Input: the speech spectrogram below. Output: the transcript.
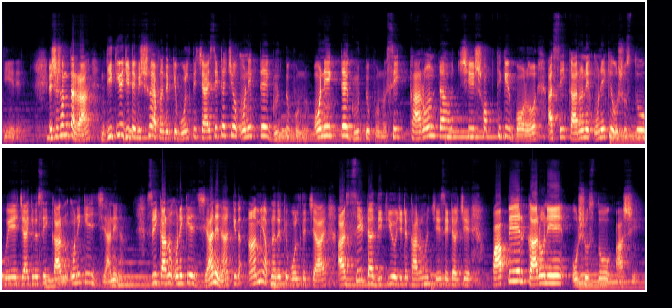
দিয়ে দেন। এসব সন্তানরা, দ্বিতীয় যেটা বিষয় আপনাদেরকে বলতে চাই, সেটা হচ্ছে অনেকটাই গুরুত্বপূর্ণ। অনেকটাই গুরুত্বপূর্ণ। সেই কারণটা হচ্ছে সব থেকে বড় আর সেই কারণে অনেকে অসুস্থ হয়ে যায় কিন্তু সেই কারণ অনেকে জানে না। সেই কারণ অনেকে জানে না, কিন্তু আমি আপনাদেরকে বলতে চাই, আর সেটা দ্বিতীয় যেটা কারণ হচ্ছে, সেটা হচ্ছে পাপের কারণে অসুস্থ আসে।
